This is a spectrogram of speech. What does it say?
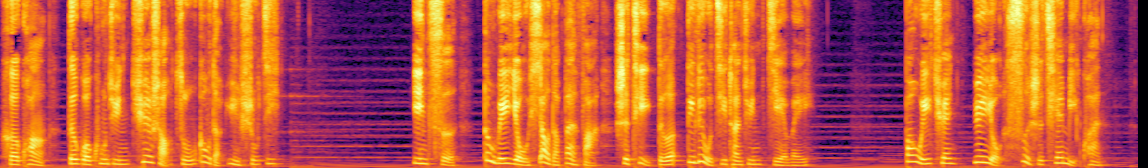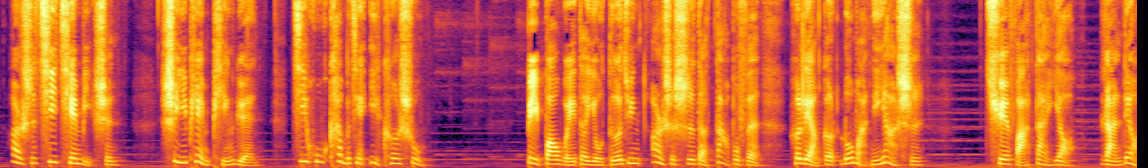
何况德国空军缺少足够的运输机，因此。更为有效的办法是替德第六集团军解围。包围圈约有四十千米宽，二十七千米深，是一片平原，几乎看不见一棵树。被包围的有德军二十师的大部分和两个罗马尼亚师，缺乏弹药、燃料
